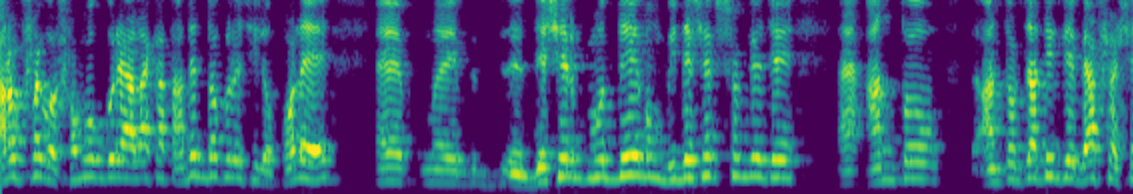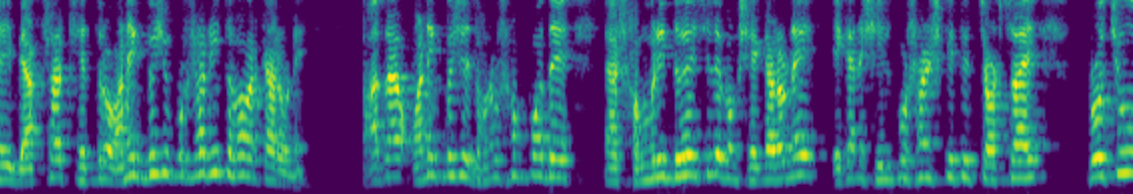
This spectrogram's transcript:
আরব সাগর সমগ্র এলাকা তাদের দখলে ছিল। ফলে দেশের মধ্যে এবং বিদেশের সঙ্গে যে আন্ত, আন্তর্জাতিক যে ব্যবসা, সেই ব্যবসার ক্ষেত্র অনেক বেশি প্রসারিত হওয়ার কারণে তারা অনেক বেশি ধনসম্পদে সমৃদ্ধ হয়েছিল এবং সে কারণে এখানে শিল্প সংস্কৃতির চর্চায় প্রচুর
